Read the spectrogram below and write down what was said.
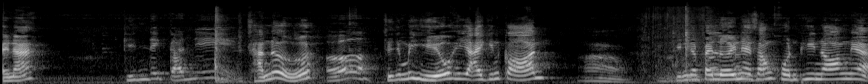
ไอ้นะ กินด้วยกันนี่ ฉันเหรอเออ ฉันยังไม่หิวให้ยายกินก่อน อ้าว กินกันไปเลยเนี่ยสองคนพี่น้องเนี่ย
